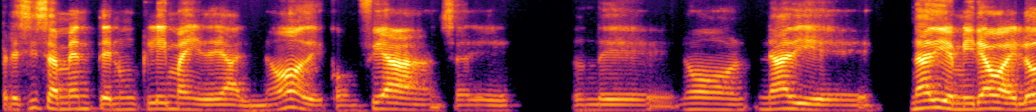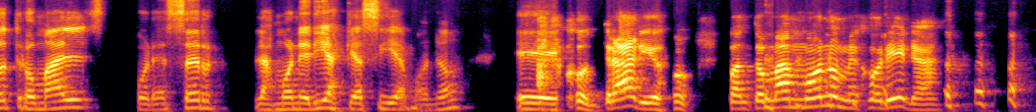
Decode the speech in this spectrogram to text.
precisamente en un clima ideal, ¿no? De confianza, donde no, nadie, nadie miraba al otro mal por hacer las monerías que hacíamos, ¿no? Eh, Al contrario, cuanto más mono, mejor era.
